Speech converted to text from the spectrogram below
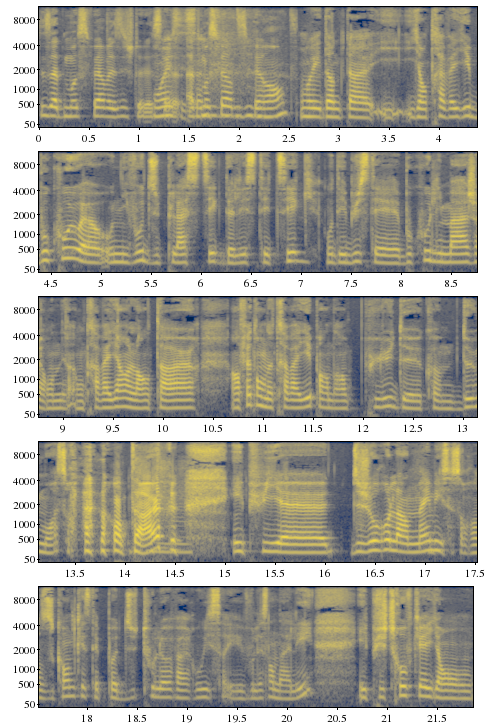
Des atmosphères, vas-y, je te laisse. Oui, atmosphères différentes. Oui, donc ils, ont travaillé beaucoup euh, au niveau du plastique, de l'esthétique. Mm. Au début, c'était beaucoup l'image. On, on, travaillait en lenteur. En fait, on a travaillé pendant plus de comme deux mois sur la lenteur. Mm. Et puis euh, du jour au lendemain, ben, ils se sont rendus compte que c'était pas du tout là vers où ils, ils voulaient s'en aller. Et puis je trouve qu'ils ont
